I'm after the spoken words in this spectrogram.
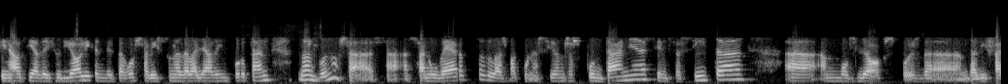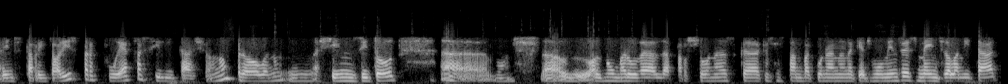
finals ja de juliol i que en mes d'agost s'ha vist una davallada important, doncs bueno, s'han obert les vacunacions espontànies, sense cita, eh, en molts llocs doncs, de, de diferents territoris per poder facilitar això, no? Però, bueno, així i tot, eh, doncs, el, el número de, de persones que, que s'estan vacunant en aquests moments és menys de la meitat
